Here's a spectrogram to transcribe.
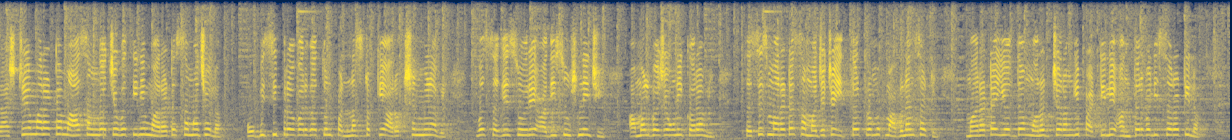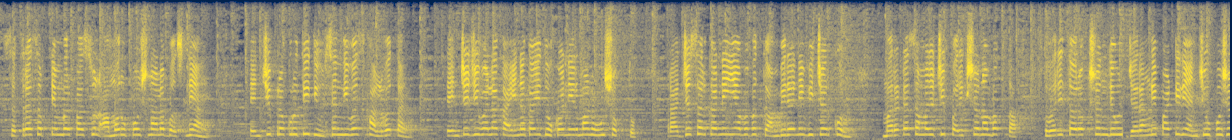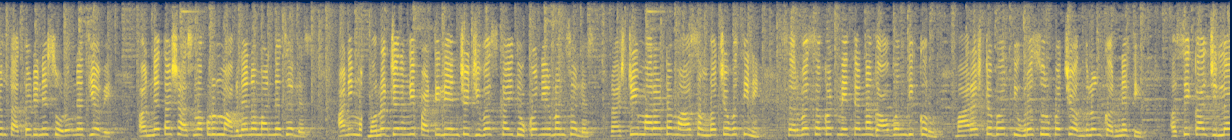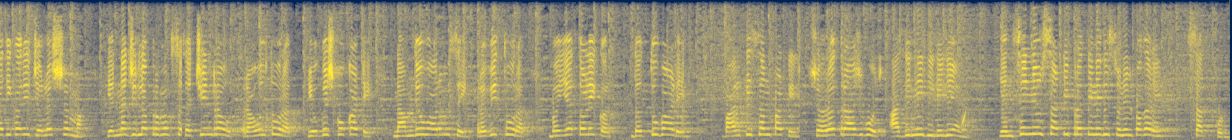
राष्ट्रीय मराठा महासंघाच्या वतीने मराठा समाजाला ओबीसी प्रवर्गातून पन्नास टक्के आरक्षण मिळावे व सगळे सोयरे अधिसूचनेची अंमलबजावणी करावी तसेच मराठा समाजाच्या इतर प्रमुख मागण्यांसाठी मराठा योद्धा मनोज जरांगी पाटील हे अंतरवाली सराटीला सतरा सप्टेंबरपासून अमर उपोषणाला बसले आहे त्यांची प्रकृती दिवसेंदिवस खालवत आहे. त्यांच्या जीवाला काही ना काही धोका निर्माण होऊ शकतो. राज्य सरकारने याबाबत गांभीर्याने विचार करून मराठा समाजाची परीक्षा न बघता त्वरित आरक्षण देऊन जरांगे पाटील यांचे उपोषण तातडीने सोडवण्यात यावे अन्यथा शासनाकडून मागण्या न मान्य झाल्यास आणि म- मनोज जरांगे पाटील यांच्या जीवास काही धोका निर्माण झाल्यास राष्ट्रीय मराठा महासंघाच्या वतीने सर्व सकट नेत्यांना गावबंदी करून महाराष्ट्रभर तीव्र स्वरूपाचे आंदोलन करण्यात येईल असे काल जिल्हाधिकारी जलज शर्मा यांना जिल्हा प्रमुख सचिन राऊत राहुल थोरात योगेश कोकाटे नामदेव वारुमसे रवी थोरात भैया तळेकर दत्तू बाडे बालकिसन पाटील शरद राजभोज आदींनी दिलेली आहे. एनसी न्यूजसाठी प्रतिनिधी सुनील पगारे सातपूर.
